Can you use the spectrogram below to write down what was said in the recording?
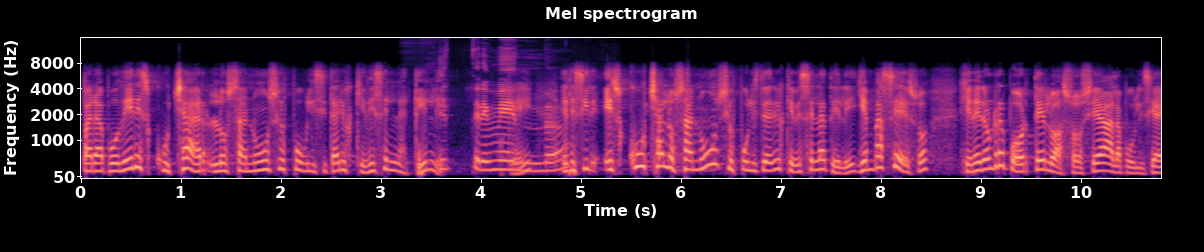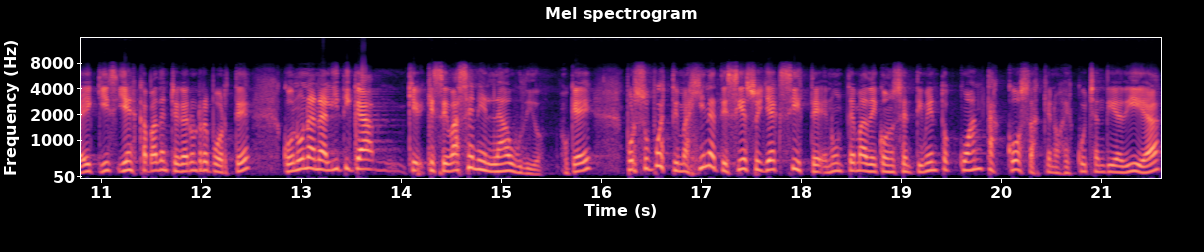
para poder escuchar los anuncios publicitarios que ves en la tele. Tremendo. Es decir, escucha los anuncios publicitarios que ves en la tele y en base a eso genera un reporte, lo asocia a la publicidad X y es capaz de entregar un reporte con una analítica que, se basa en el audio. ¿okay? Por supuesto, imagínate si eso ya existe en un tema de consentimiento, cuántas cosas que nos escuchan día a día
